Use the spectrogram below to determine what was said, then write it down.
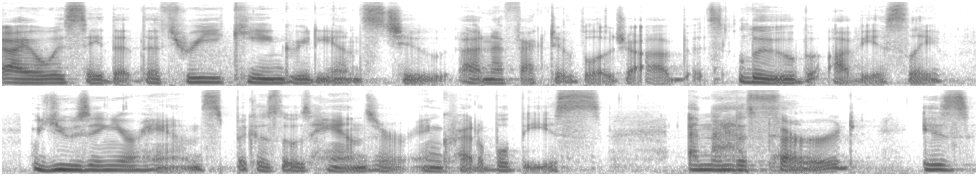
I always say that the three key ingredients to an effective blowjob it's lube, obviously, using your hands because those hands are incredible beasts, and then the third is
